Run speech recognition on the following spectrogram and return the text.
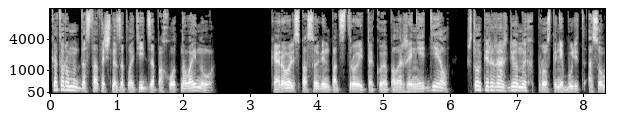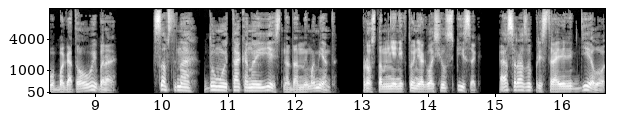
которому достаточно заплатить за поход на войну. Король способен подстроить такое положение дел, что у перерожденных просто не будет особо богатого выбора. Собственно, думаю, так оно и есть на данный момент. Просто мне никто не огласил список, а сразу приставили к делу,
